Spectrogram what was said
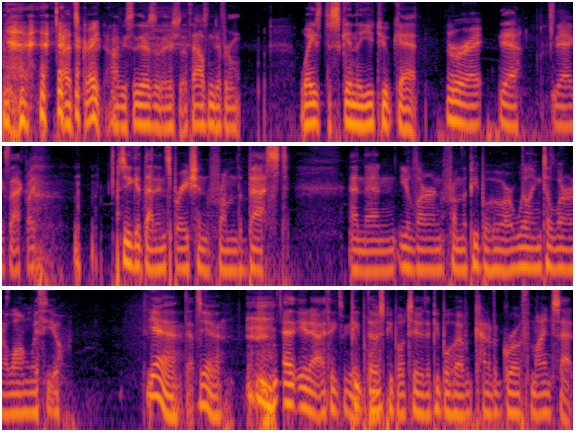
that's great. Obviously, there's a, there's a thousand different ways to skin the YouTube cat. Right. Yeah. Yeah, exactly. so you get that inspiration from the best and then you learn from the people who are willing to learn along with you. Yeah, That's yeah. And, you know, I think those people too, the people who have kind of a growth mindset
